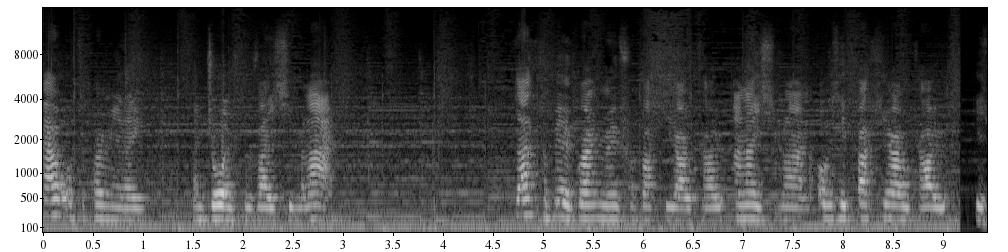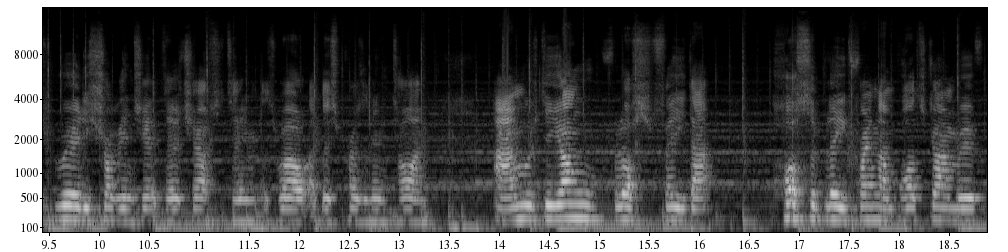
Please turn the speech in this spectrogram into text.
out of the Premier League and join with AC Milan that could be a great move for Bakayoko and AC Milan. Obviously Bakayoko is really struggling to get to the Chelsea team as well at this present time. And with the young philosophy that possibly Frank Lampard's going with,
